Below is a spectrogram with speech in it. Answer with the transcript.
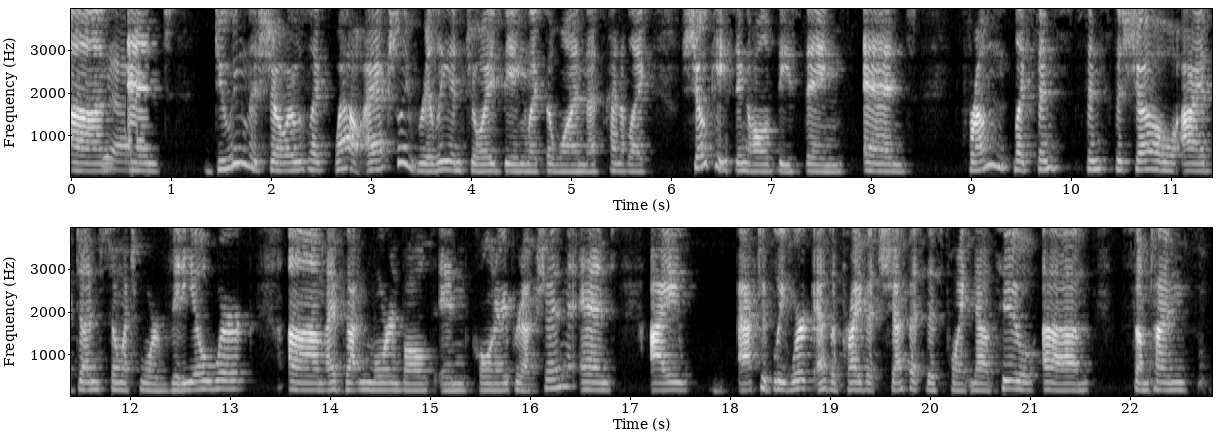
Um, yeah. And doing the show, I was like, wow, I actually really enjoy being like the one that's kind of like showcasing all of these things. And from like since since the show, I've done so much more video work. Um, I've gotten more involved in culinary production, and I actively work as a private chef at this point now too. Um, sometimes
